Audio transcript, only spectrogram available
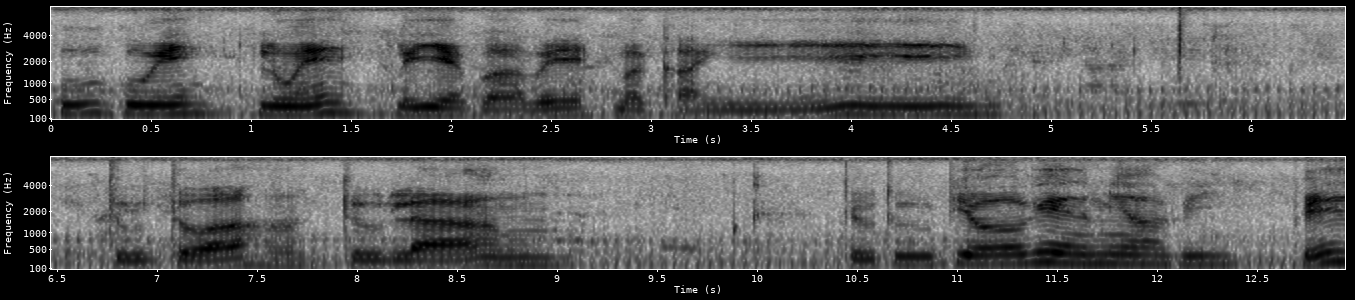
ဘူးကိုယ်လွင်လျက်ပါပဲမခိုင်ကြီးသူတော်သူလမ်တူတူပြောခဲ့သမျှပြီဘယ်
